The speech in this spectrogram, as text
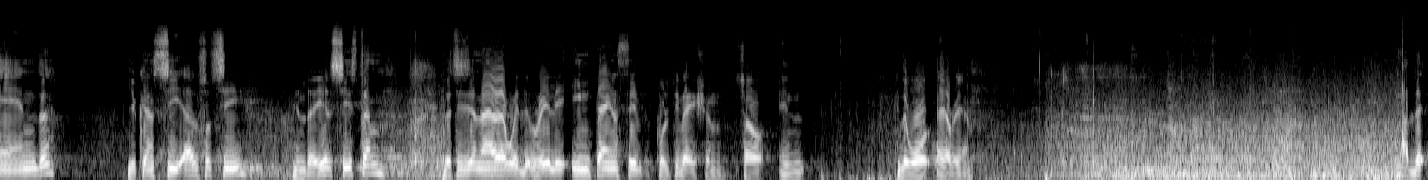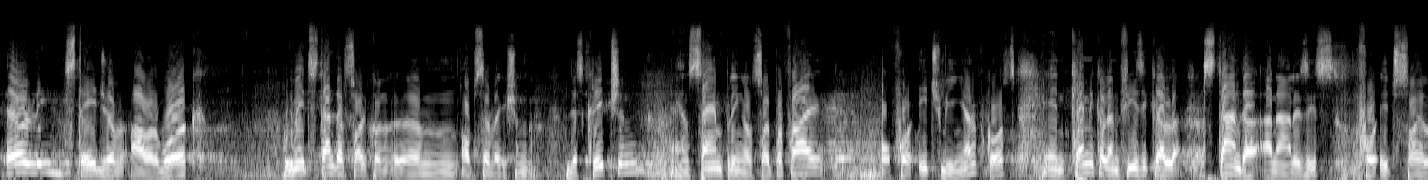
and you can see also see in the hill system this is an area with really intensive cultivation so in the whole area. At the early stage of our work we made standard soil um, observation, description and sampling of soil profile for each vineyard, of course, and chemical and physical standard analysis for each soil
